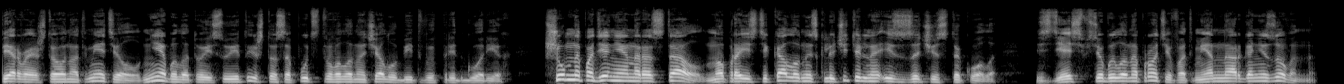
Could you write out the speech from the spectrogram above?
Первое, что он отметил, не было той суеты, что сопутствовало началу битвы в предгорьях. Шум нападения нарастал, но проистекал он исключительно из-за чистокола. Здесь все было, напротив, отменно организовано.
